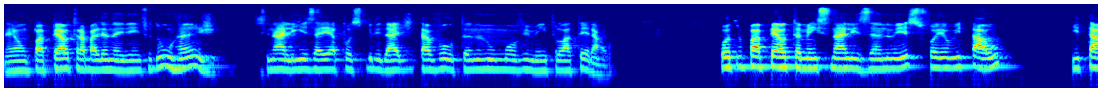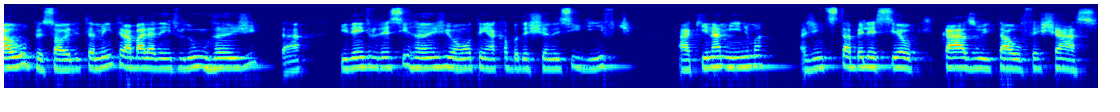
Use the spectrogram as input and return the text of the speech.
né? Um papel trabalhando aí dentro de um range sinaliza aí a possibilidade de estar tá voltando num movimento lateral. Outro papel também sinalizando isso foi o Itaú. Itaú, pessoal, ele também trabalha dentro de um range, tá? E dentro desse range, ontem acabou deixando esse gift, aqui na mínima, a gente estabeleceu que caso o Itaú fechasse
